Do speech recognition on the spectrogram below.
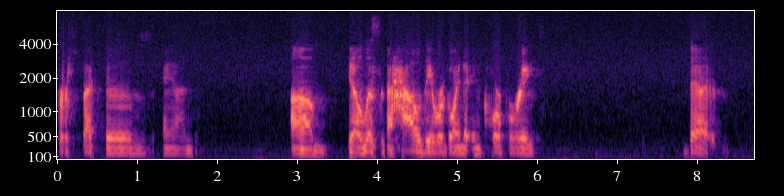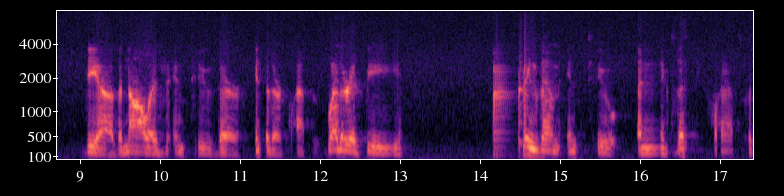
perspectives and, um, you know, listen to how they were going to incorporate the the uh, the knowledge into their into their classes, whether it be putting them into an existing class or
